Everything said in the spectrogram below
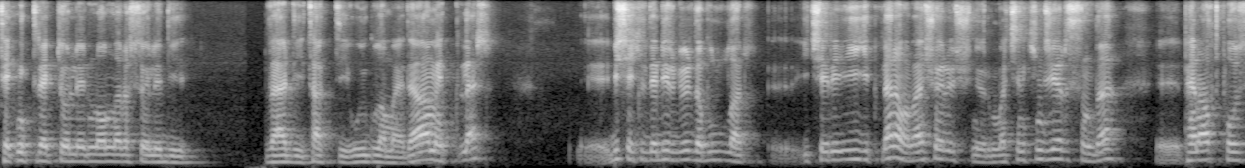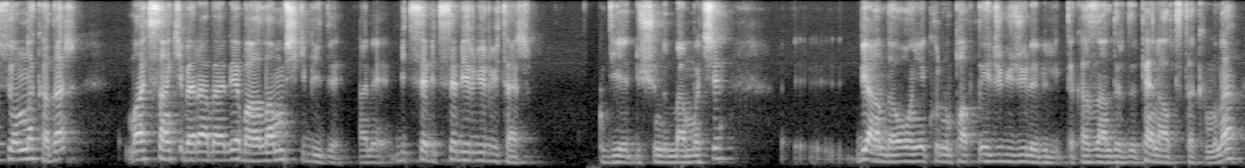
teknik direktörlerin onlara söylediği, verdiği taktiği uygulamaya devam ettiler. E, bir şekilde bir de buldular. E, iyi gittiler ama ben şöyle düşünüyorum. Maçın ikinci yarısında e, penaltı pozisyonuna kadar maç sanki beraberliğe bağlanmış gibiydi. Hani bitse bitse bir bir biter diye düşündüm ben maçı. E, bir anda Onyekuru'nun patlayıcı gücüyle birlikte kazandırdığı penaltı takımına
